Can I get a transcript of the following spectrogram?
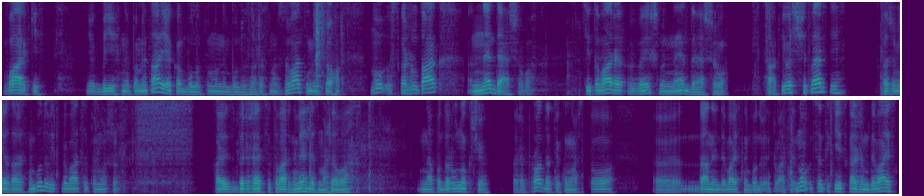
Вартість, якби їх не пам'ятаю, яка була, тому не буду зараз називати нічого. Ну, скажу так, не дешево. Ці товари вийшли не дешево. Так, і ось четвертий. Скажімо, я зараз не буду відкривати, тому що хай збережеться товарний вигляд, можливо, на подарунок чи перепродати комусь, то е, даний девайс не буду відкривати. Ну, це такий, скажімо, девайс,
